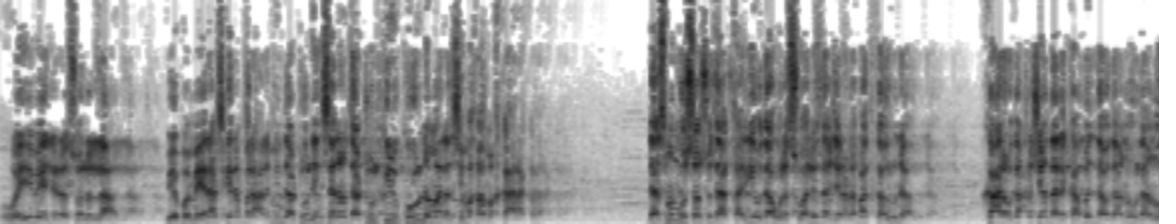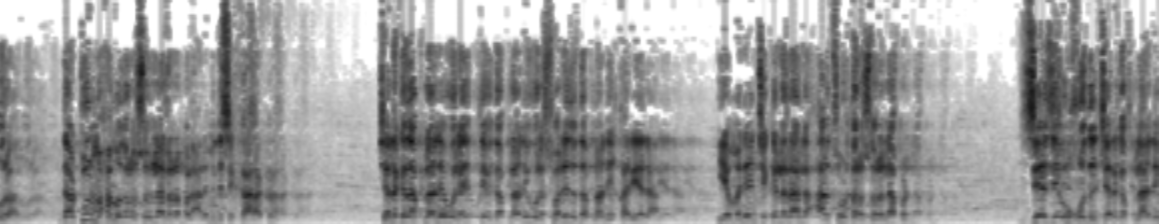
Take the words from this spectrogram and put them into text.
وی ویل رسول الله وی په معراج کې رب العالمین دا ټول انسانان دا ټول کلی کورونه مال چې مخه مخکارا کړه د زمونږ وسوسو د قریه او د ولسوالۍ د جلال آباد کارونه کار او د قشان د کابل دا او د نور د نور دا ټول محمد رسول الله رب العالمین څخه کارا کړ چې لکه دا پلانې ولایت ته دا پلانې ورسولې دا پلانې قریه را یمنین چې کله را ل ارڅ ورته رسول الله په زه زه او خدل چې لکه پلانې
